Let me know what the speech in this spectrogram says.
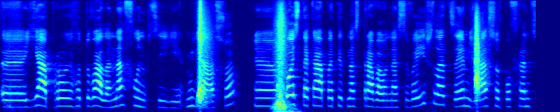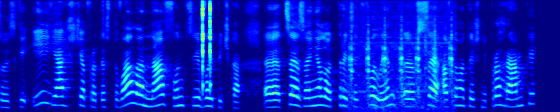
е, я приготувала на функції м'ясо. Ось така апетитна страва у нас вийшла. Це м'ясо по-французьки. І я ще протестувала на функції випічка. Це зайняло 30 хвилин, все автоматичні програмки.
